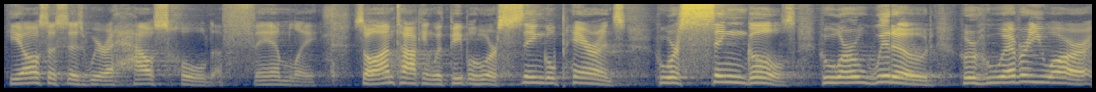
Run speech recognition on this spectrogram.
he also says we're a household, a family. So I'm talking with people who are single parents, who are singles, who are widowed, who whoever you are,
